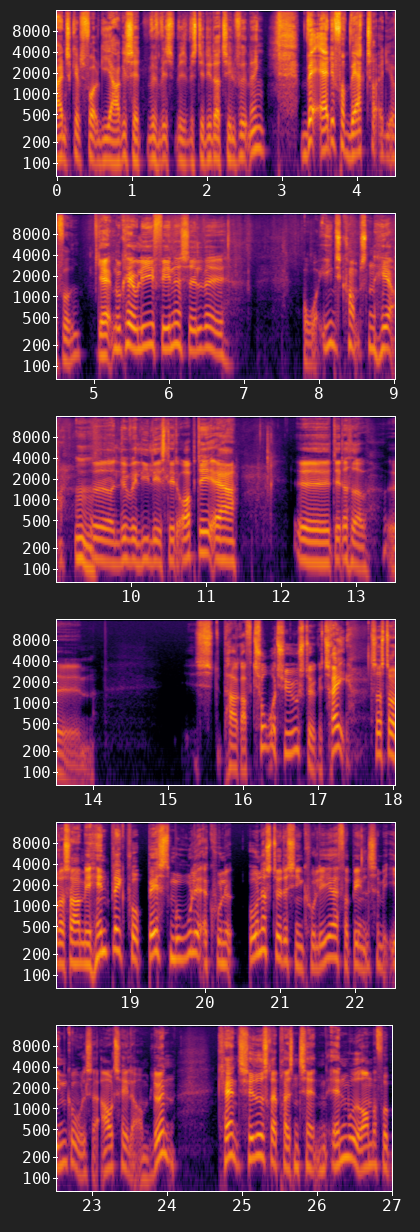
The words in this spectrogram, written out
regnskabsfolk i jakkesæt, hvis, hvis, hvis det er det, der er tilfældet. Ikke? Hvad er det for værktøjer, de har fået? Ja, nu kan jeg jo lige finde selve overenskomsten her. Mm. Øh, det vil jeg lige læse lidt op. Det er øh, det, der hedder øh, paragraf 22 stykke 3. Så står der så, med henblik på bedst muligt at kunne understøtte sine kolleger i forbindelse med indgåelse af aftaler om løn, kan tillidsrepræsentanten anmode om at få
